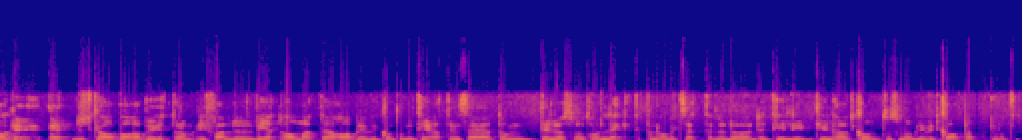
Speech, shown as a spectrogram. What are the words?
Okej, okay. ett, du ska bara byta dem ifall du vet om att det har blivit komprometterat. Det vill säga att de, det lösenordet har läckt på något sätt eller det till, tillhör ett konto som har blivit kapat på något sätt.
